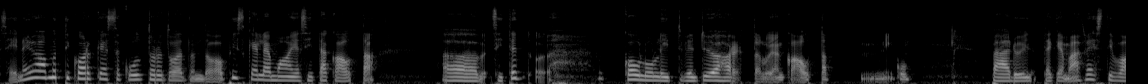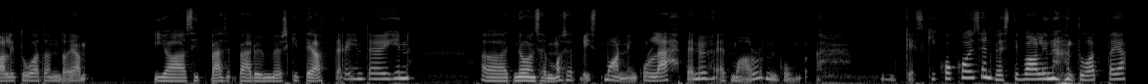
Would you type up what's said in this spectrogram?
Seinäjoen ammattikorkeassa kulttuurituotantoa opiskelemaan ja sitä kautta Sitten kouluun liittyvien työharjoittelujen kautta mm, niin kuin, päädyin tekemään festivaalituotantoja ja sitten päädyin myöskin teatteriin töihin. Öö, ne on semmoiset, mistä mä oon niin kuin, lähtenyt, että mä oon ollut niin kuin, keskikokoisen festivaalin tuottaja.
